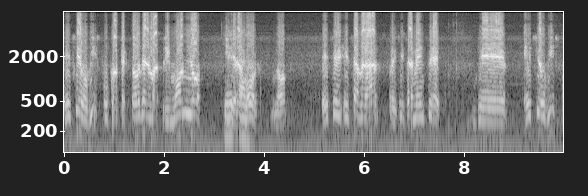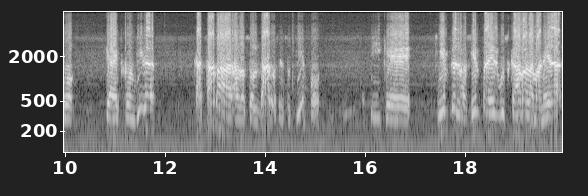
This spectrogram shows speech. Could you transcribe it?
ese obispo protector del matrimonio y del amor, ¿no? Ese, es hablar precisamente de ese obispo que a escondidas casaba a, los soldados en su tiempo y que siempre, siempre él buscaba la manera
